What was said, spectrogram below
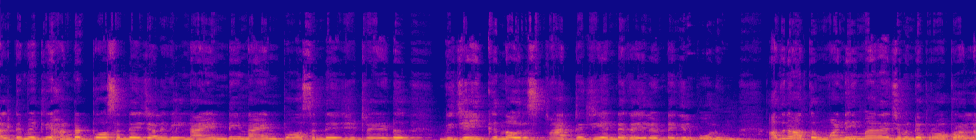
അൾട്ടിമേറ്റ്ലി ഹൺഡ്രഡ് പെർസെന്റേജ് അല്ലെങ്കിൽ നയന്റി നയൻ പെർസെന്റേജ് ട്രേഡ് വിജയിക്കുന്ന ഒരു സ്ട്രാറ്റജി എന്റെ കയ്യിലുണ്ടെങ്കിൽ പോലും അതിനകത്ത് മണി മാനേജ്മെന്റ് പ്രോപ്പർ അല്ല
